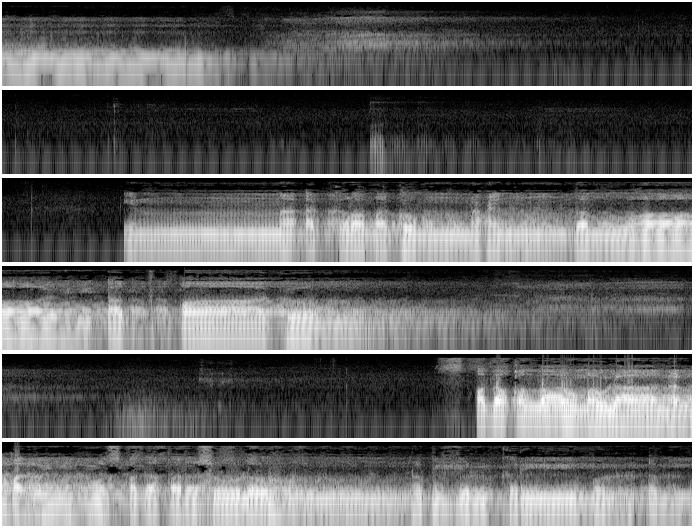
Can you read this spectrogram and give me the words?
إن أكرمكم عند الله أتقاكم. صدق الله مولانا العظيم وصدق رسوله النبي الكريم الأمين.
